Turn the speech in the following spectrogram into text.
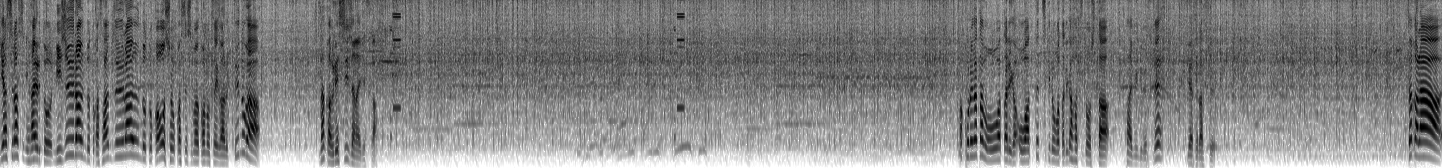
ギアスラッシュに入ると20ラウンドとか30ラウンドとかを消化してしまう可能性があるっていうのがなんか嬉しいじゃないですか。まあ、これが多分大当たりが終わって次の大当たりが発動したタイミングですね。ギアスラッシュ。だから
